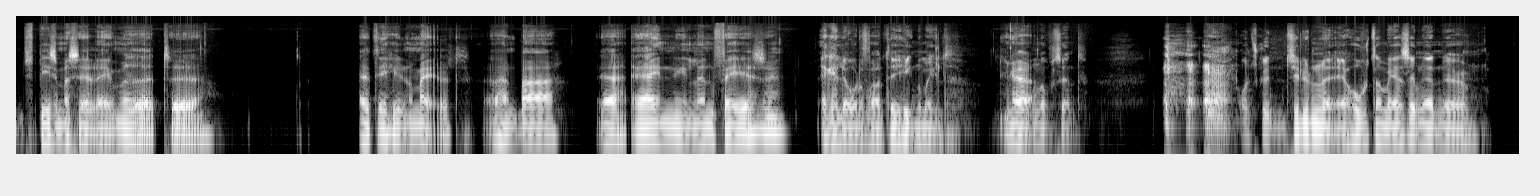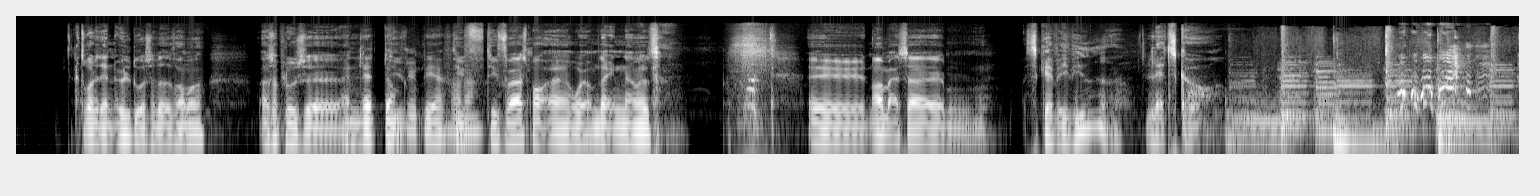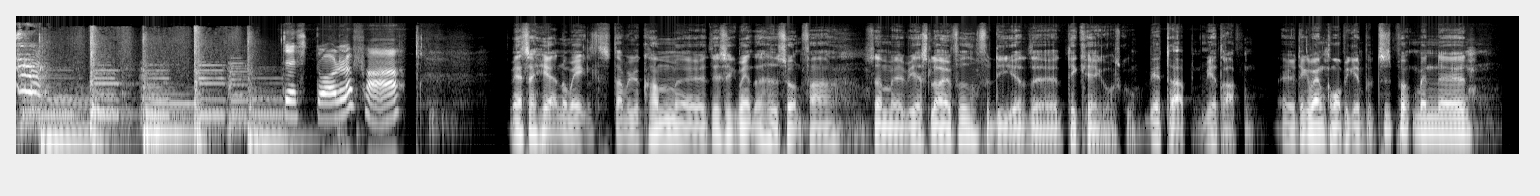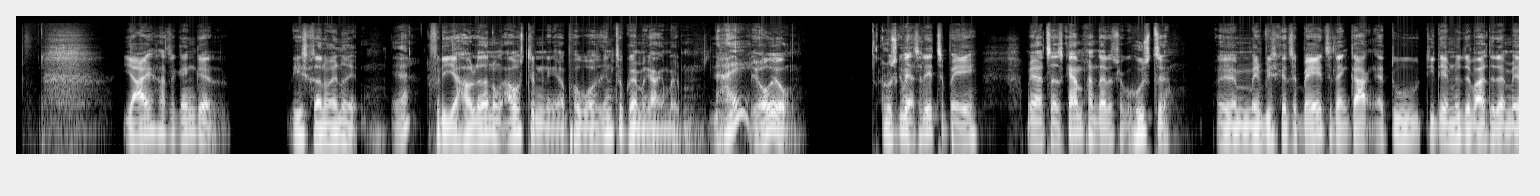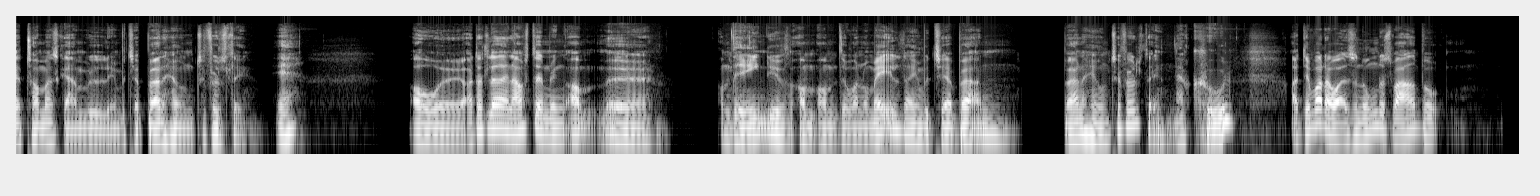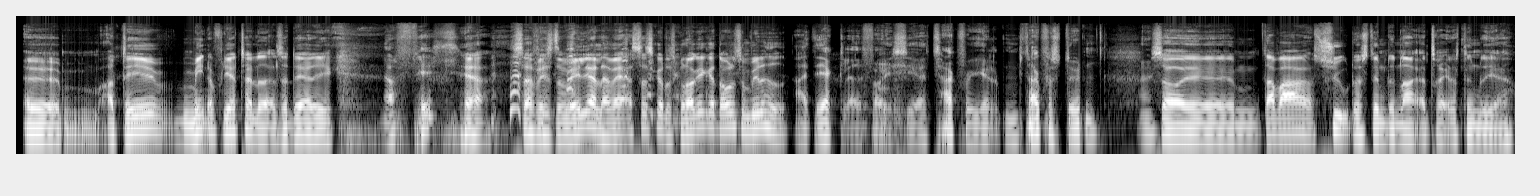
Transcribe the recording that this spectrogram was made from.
spiser mig selv af med, at, øh, at det er helt normalt, og han bare ja, er inde i en eller anden fase. Jeg kan love dig for, at det er helt normalt. Ja. 100 procent. Undskyld til lytterne, jeg hoster, men jeg er simpelthen... Øh, jeg tror, det er den øl, du har serveret for mig. Og så plus... Øh, En lidt dunkel bier for de, dig. de 40 små rører om dagen nærmest. øh, nå, men altså... Øh, skal vi videre? Let's go. Det står der, far. Men altså her normalt, der vil jo komme øh, det segment, der hedder Sund Far, som øh, vi har sløjfet, fordi at, øh, det kan jeg ikke overskue. Vi har dræbt den. Vi har dræbt den. Øh, det kan være, den kommer op igen på et tidspunkt, men øh, jeg har til gengæld lige skrevet noget andet ind. Ja. Fordi jeg har jo lavet nogle afstemninger på vores Instagram i gang imellem. Nej. Jo, jo. Og nu skal vi altså lidt tilbage. Men jeg har taget skærmprint af det, så jeg kan huske det. Øh, men vi skal tilbage til den gang, at du, dit emne, det var det der med, at Thomas gerne ville invitere børnehaven til fødselsdag. Ja. Og, øh, og der lavede jeg en afstemning om, øh, om det egentlig, om, om det var normalt at invitere børn, børnehaven til fødselsdag. Nå, cool. Og det var der jo altså nogen, der svarede på. Øhm, og det mener flertallet, altså det er det ikke. Nå, fedt. Ja, så hvis du vælger at lade være, så skal du sgu nok ikke have dårlig samvittighed. Ej, det er jeg glad for, I siger. Tak for hjælpen. Tak for støtten. Så øh, der var syv, der stemte nej, og tre, der stemte ja.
